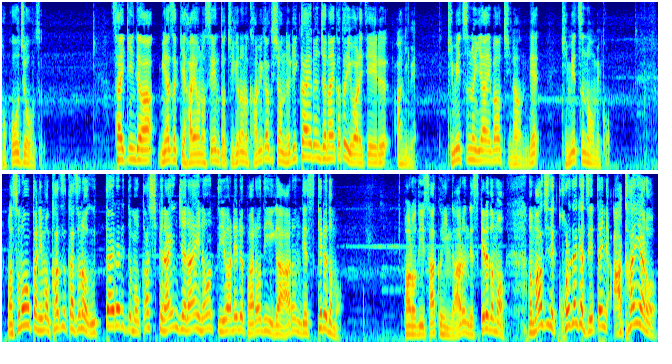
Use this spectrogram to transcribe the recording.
床上手。最近では、宮崎駿の千と千尋の神隠しを塗り替えるんじゃないかと言われているアニメ、鬼滅の刃をちなんで、鬼滅のおめこ。まあ、その他にも数々の訴えられてもおかしくないんじゃないのって言われるパロディがあるんですけれども、パロディ作品があるんですけれども、まあ、マジでこれだけは絶対にあかんやろ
